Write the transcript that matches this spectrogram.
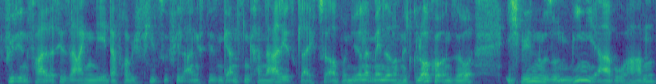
für den Fall, dass Sie sagen, nee, davor habe ich viel zu viel Angst, diesen ganzen Kanal jetzt gleich zu abonnieren, am Ende noch mit Glocke und so. Ich will nur so ein Mini-Abo haben,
